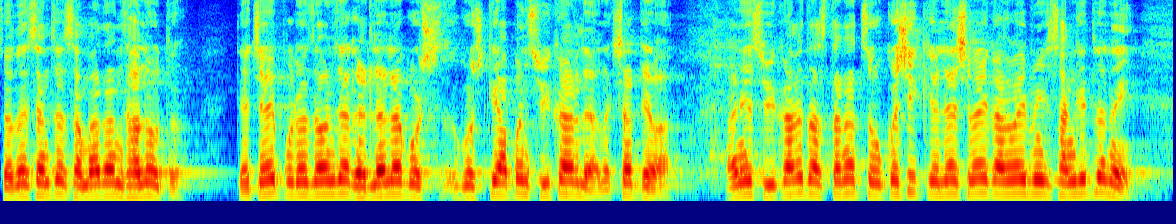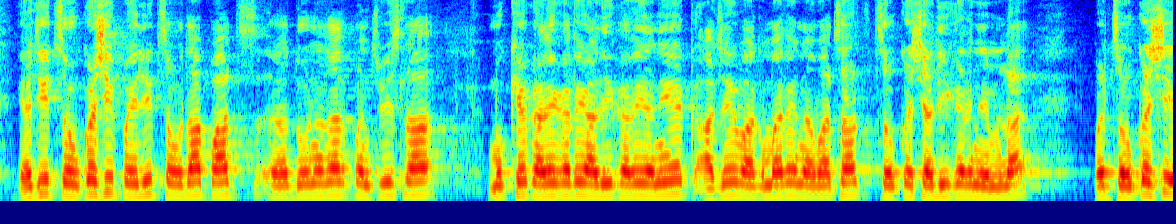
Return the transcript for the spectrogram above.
सदस्यांचं समाधान झालं होतं. त्याच्याही पुढे जाऊन ज्या घडलेल्या गोष गोष्टी आपण स्वीकारल्या लक्षात ठेवा. आणि स्वीकारत असताना चौकशी केल्याशिवाय कारवाई मी सांगितलं नाही. याची चौकशी पहिली चौदा पाच दोन हजार पंचवीसला मुख्य कार्यकारी अधिकारी यांनी एक अजय वाघमारे नावाचा चौकशी अधिकारी नेमला. पण चौकशी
